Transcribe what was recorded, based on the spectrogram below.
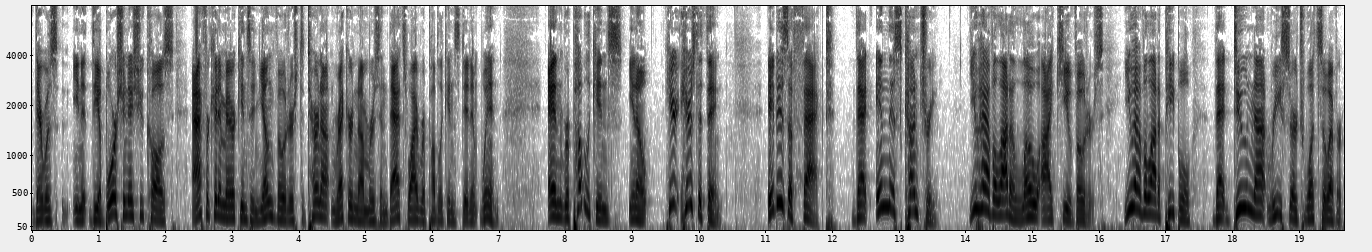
there was you know, the abortion issue caused African Americans and young voters to turn out in record numbers and that's why Republicans didn't win. And Republicans, you know, here here's the thing. It is a fact that in this country you have a lot of low IQ voters. You have a lot of people that do not research whatsoever.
